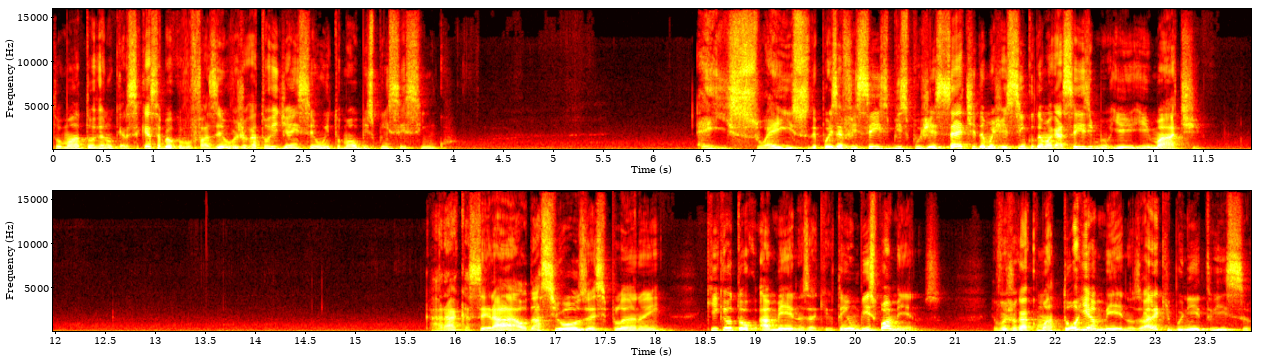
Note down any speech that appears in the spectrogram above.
Tomar a torre eu não quero. Você quer saber o que eu vou fazer? Eu vou jogar a torre de A em C1 e tomar o bispo em C5. É isso, é isso. Depois F6, bispo G7, dama G5, dama H6 e, e, e mate. Caraca, será audacioso esse plano, hein? O que, que eu tô a menos aqui? Eu tenho um bispo a menos. Eu vou jogar com uma torre a menos. Olha que bonito isso.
